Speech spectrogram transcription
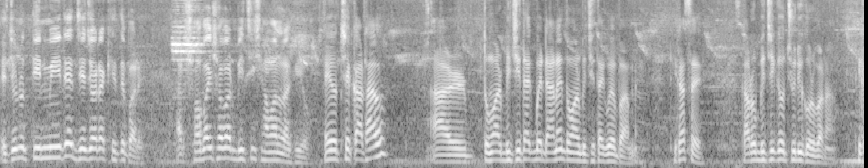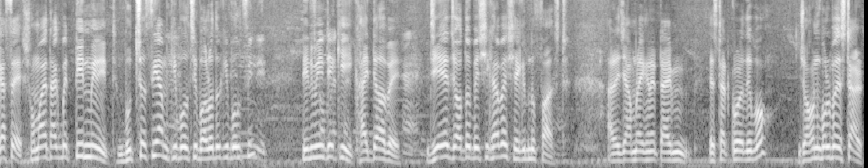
এর জন্য তিন মিনিটে যে জয়টা খেতে পারে। সবাই সবার বিচি সামাল রাখিও। এই হচ্ছে কাঁঠাল আর তোমার বিচি থাকবে ডানে তোমার বিচি থাকবে বামে ঠিক আছে? কারও বিচি কেউ চুরি করবে না ঠিক আছে? সময় থাকবে তিন মিনিট। বুঝছ সিয়াম? কি বলছি বলো তো কি বলছি? তিন মিনিটে কি? খাইতে হবে। হ্যাঁ। যে যত বেশি খাবে সে কিন্তু ফার্স্ট আর এই যে আমরা এখানে টাইম স্টার্ট করে দেবো। যখন বলব স্টার্ট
